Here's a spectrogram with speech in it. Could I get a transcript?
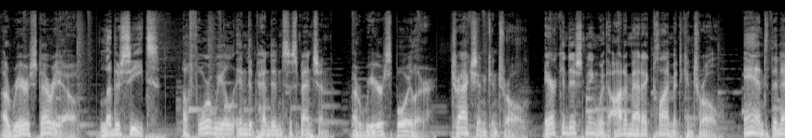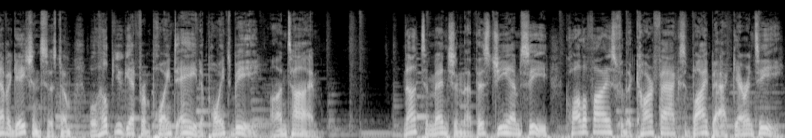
a rear stereo, leather seats, a four-wheel independent suspension, a rear spoiler, traction control, air conditioning with automatic climate control, and the navigation system will help you get from point A to point B on time. Not to mention that this GMC qualifies for the Carfax buyback guarantee.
